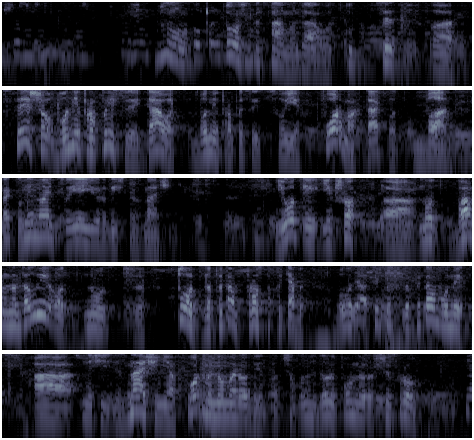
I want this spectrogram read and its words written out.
що можна сказати. Ну, теж те саме, да. От тут це е, все, що вони прописують, да, от вони прописують в своїх формах, так, от в бланках, так вони мають своє юридичне значення. І от якщо е, ну, от вам надали, от ну от, хто от запитав, просто хоча б Володя, а ти хоч запитав у них а, значить, значення форми номер один, от щоб вони дали повну розшифровку. Ні,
